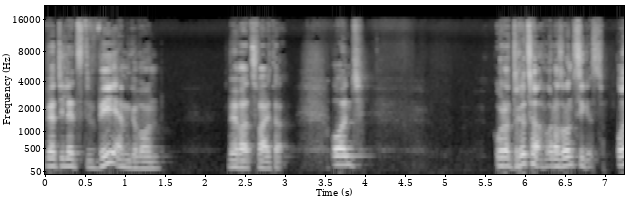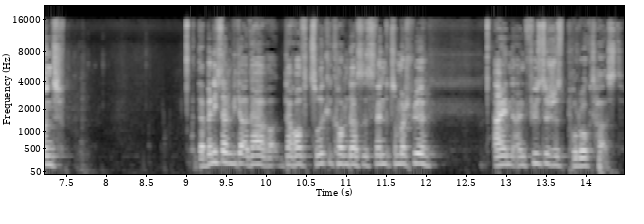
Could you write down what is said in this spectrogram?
Wer hat die letzte WM gewonnen? Wer war Zweiter? Und, oder Dritter oder sonstiges. Und da bin ich dann wieder da, darauf zurückgekommen, dass es, wenn du zum Beispiel ein, ein physisches Produkt hast,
